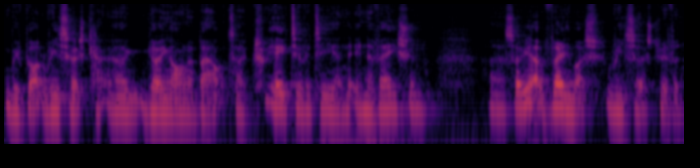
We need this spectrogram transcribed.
we've got research uh, going on about uh, creativity and innovation. Uh, so yeah, very much research driven.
